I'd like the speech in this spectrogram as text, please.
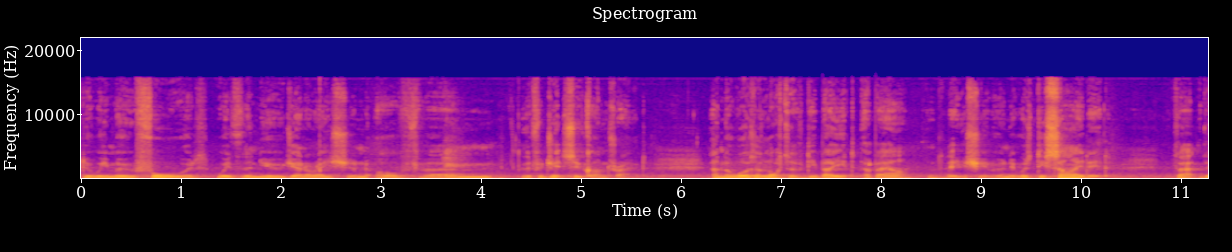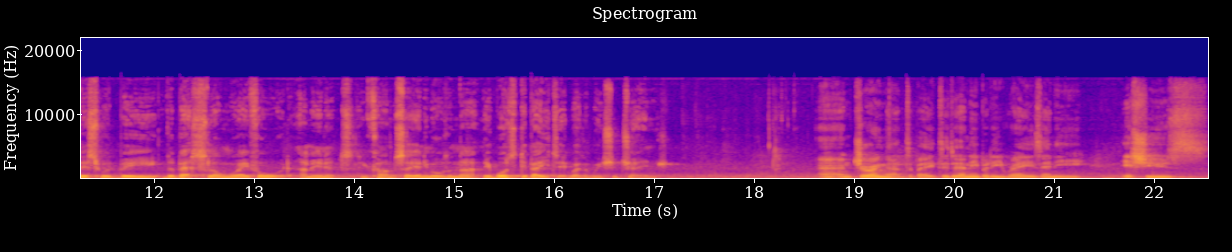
do we move forward with the new generation of um, the Fujitsu contract? And there was a lot of debate about the issue, and it was decided that this would be the best long way forward. I mean, it's, you can't say any more than that. It was debated whether we should change. And during that debate, did anybody raise any issues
